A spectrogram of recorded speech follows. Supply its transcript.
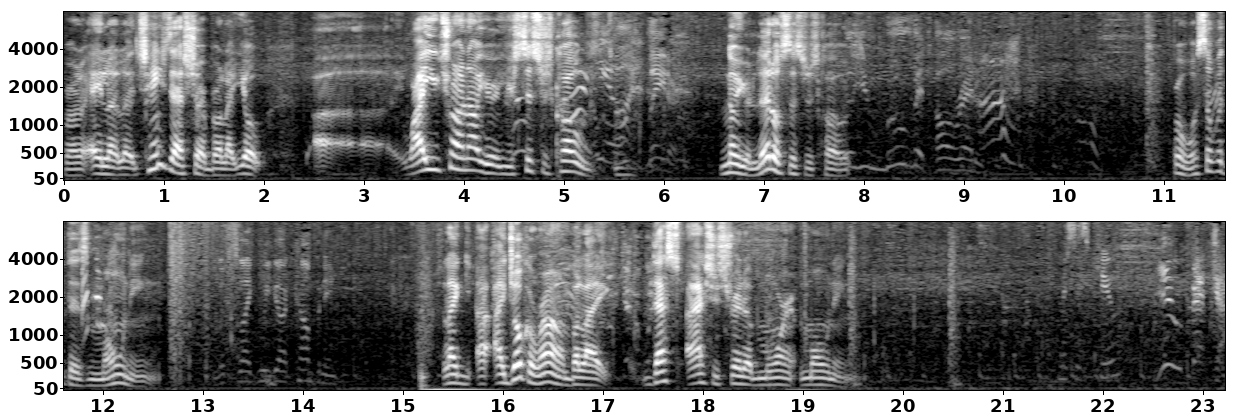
Bro, hey, look, look, change that shirt, bro. Like, yo, uh, why are you trying out your your sister's clothes? No, your little sister's clothes. You move it already. Bro, what's up with this moaning? Looks like we got company. Like, I, I joke around, but like, that's actually straight up more moaning. Mrs. Q? You betcha.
